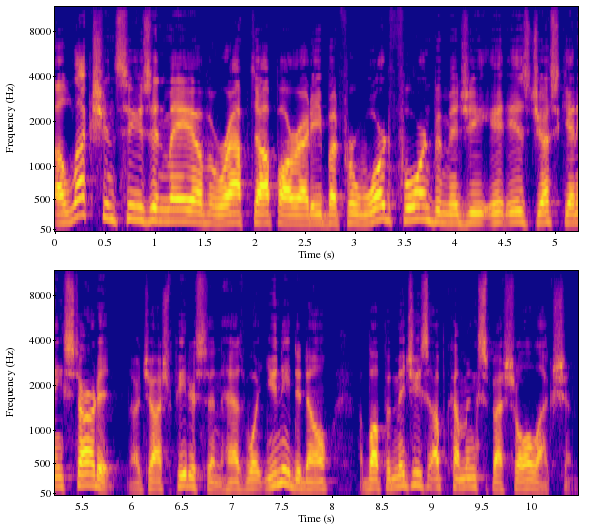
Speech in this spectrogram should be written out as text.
Election season may have wrapped up already, but for Ward 4 in Bemidji, it is just getting started. Our Josh Peterson has what you need to know about Bemidji's upcoming special election.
